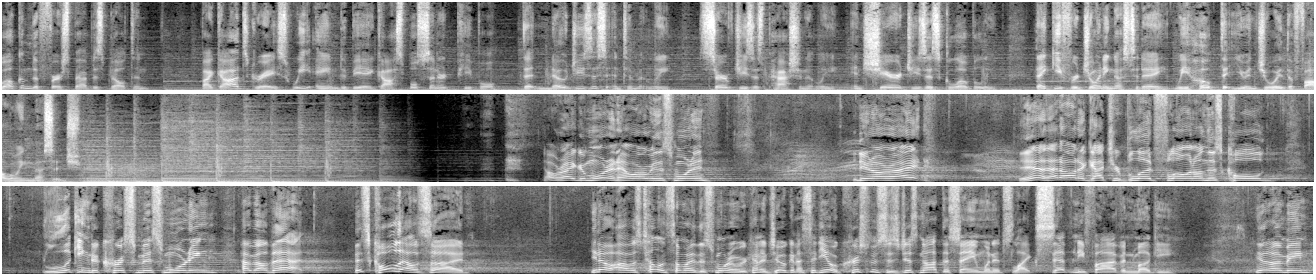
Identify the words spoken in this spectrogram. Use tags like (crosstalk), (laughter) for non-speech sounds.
Welcome to First Baptist Belton. By God's grace, we aim to be a gospel centered people that know Jesus intimately, serve Jesus passionately, and share Jesus globally. Thank you for joining us today. We hope that you enjoyed the following message. All right, good morning. How are we this morning? You doing all right? Yeah, that ought to got your blood flowing on this cold, looking to Christmas morning. How about that? It's cold outside. You know, I was telling somebody this morning, we were kind of joking. I said, you know, Christmas is just not the same when it's like 75 and muggy. You know what I mean?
